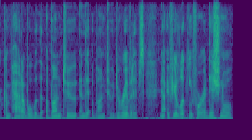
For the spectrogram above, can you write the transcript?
compatible with the Ubuntu and the Ubuntu derivatives. Now, if you're looking for additional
